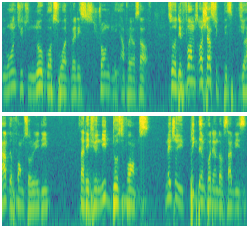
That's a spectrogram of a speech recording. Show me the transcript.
We want you to know God's word very strongly and for yourself. So the forms, ushers, you, you have the forms already. So that if you need those forms, make sure you pick them for the end of service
